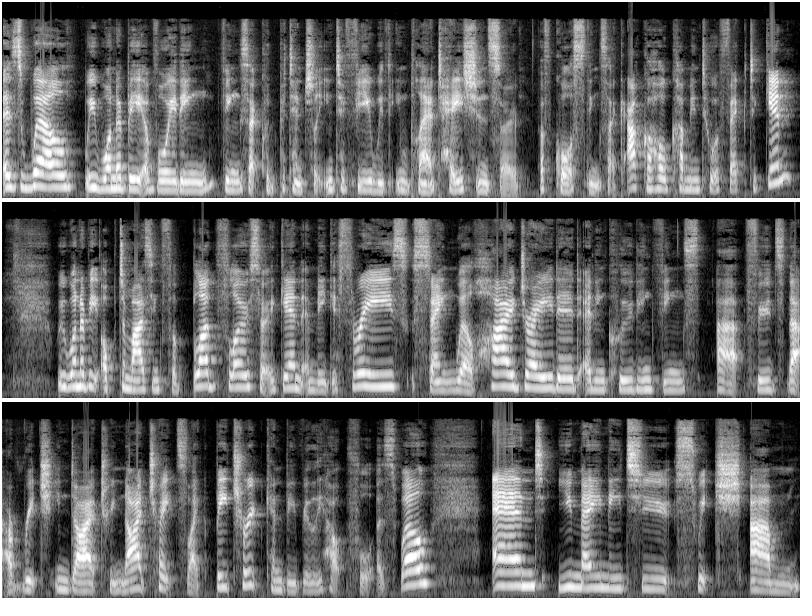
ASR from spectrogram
as well, we want to be avoiding things that could potentially interfere with implantation. So, of course, things like alcohol come into effect again. We want to be optimizing for blood flow. So, again, omega 3s, staying well hydrated, and including things, uh, foods that are rich in dietary nitrates like beetroot can be really helpful as well. And you may need to switch um,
